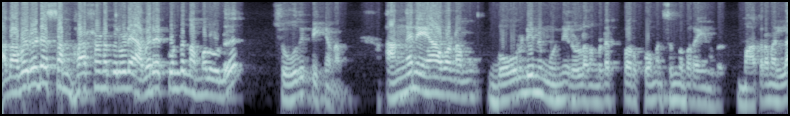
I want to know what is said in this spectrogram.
അത് അവരുടെ സംഭാഷണത്തിലൂടെ അവരെ കൊണ്ട് നമ്മളോട് ചോദിപ്പിക്കണം. അങ്ങനെയാവണം ബോർഡിന് മുന്നിലുള്ള നമ്മുടെ പെർഫോമൻസ് എന്ന് പറയുന്നത്. മാത്രമല്ല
